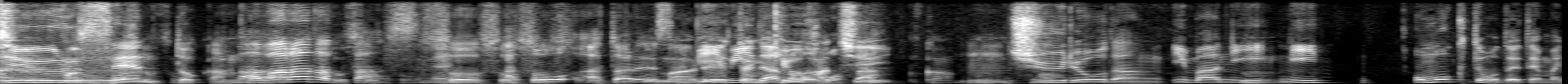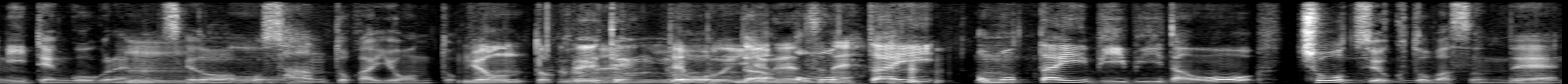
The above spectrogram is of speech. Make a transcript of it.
ジュール線とか、うんまばらだったんですね。そうそうあそう。とあとあれですねまあ BB 弾の重さ0.98か、うん。重量弾今に、うん。に重くても大体まあ2.5ぐらいなんですけど、うんもう3とか4とか4とかね0.4天分入れのやつ重ねたい重たい BB 弾を超強く飛ばすんで、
